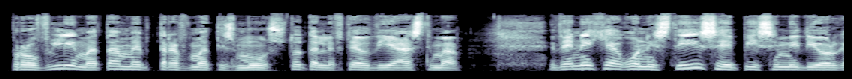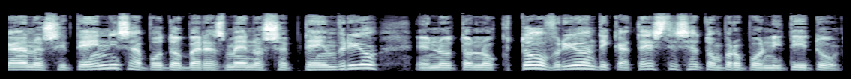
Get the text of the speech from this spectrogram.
προβλήματα με τραυματισμούς το τελευταίο διάστημα. Δεν έχει αγωνιστεί σε επίσημη διοργάνωση τέννις από τον περασμένο Σεπτέμβριο, ενώ τον Οκτώβριο αντικατέστησε τον προπονητή του.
